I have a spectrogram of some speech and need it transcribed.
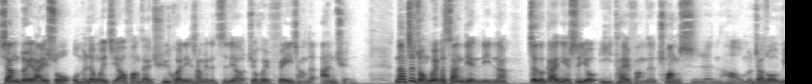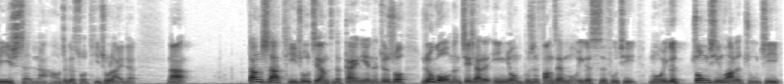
相对来说，我们认为只要放在区块链上面的资料就会非常的安全。那这种 Web 三点零呢？这个概念是由以太坊的创始人哈，我们叫做 V 神呐，然后这个所提出来的。那当时他提出这样子的概念呢，就是说，如果我们接下来的应用不是放在某一个伺服器、某一个中心化的主机，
